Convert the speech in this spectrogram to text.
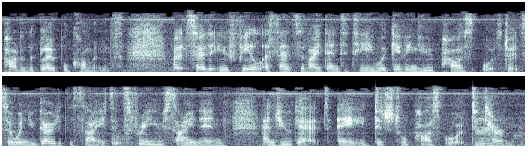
part of the global commons. But so that you feel a sense of identity, we're giving you passports to it. So when you go to the site, it's free, you sign in, and you get a digital passport to mm. Terramar.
